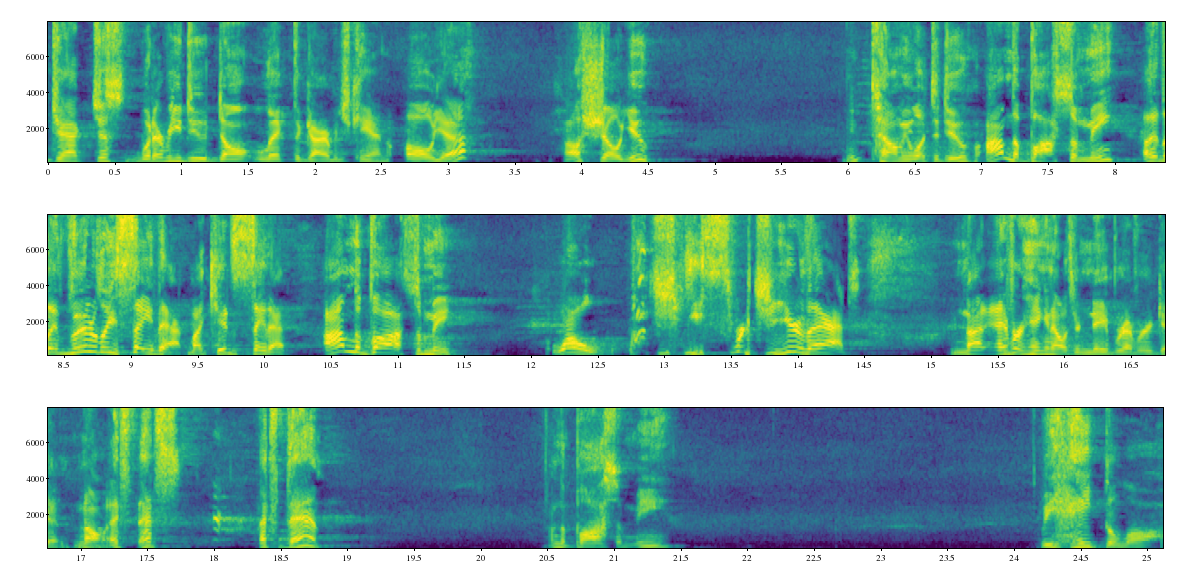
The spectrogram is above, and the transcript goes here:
Jack, just whatever you do, don't lick the garbage can. Oh, yeah? I'll show you. You tell me what to do. I'm the boss of me. They literally say that. My kids say that. I'm the boss of me. Whoa, jeez, where did you hear that? Not ever hanging out with your neighbor ever again. No, that's, that's, that's them. I'm the boss of me. We hate the law.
